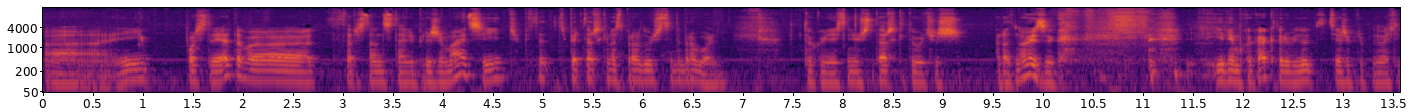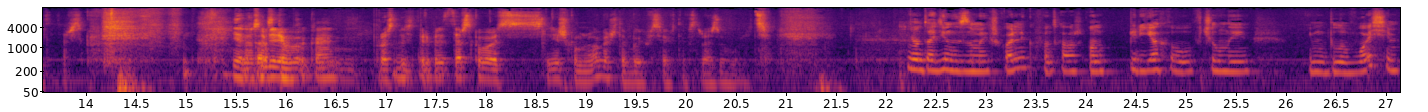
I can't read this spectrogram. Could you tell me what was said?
а, и после этого Татарстан стали прижимать, и теперь, теперь татарский у нас, правда, учится добровольно. Только если не учишь татарский, ты учишь родной язык или МХК, которые ведут те же преподаватели татарского. Нет, на самом деле, просто преподавателей татарского слишком много, чтобы их всех так сразу уволить. Вот один из моих школьников, он сказал, что он переехал в Челны, ему было восемь,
